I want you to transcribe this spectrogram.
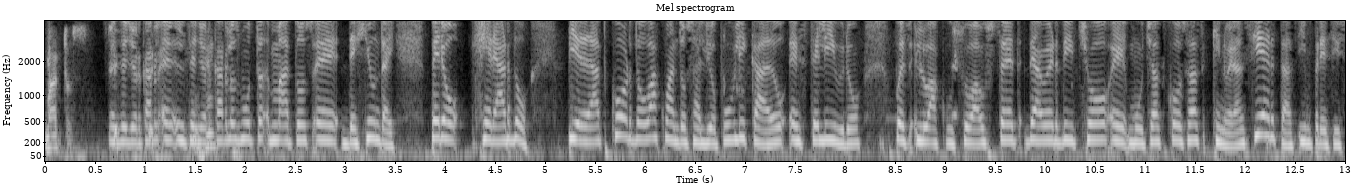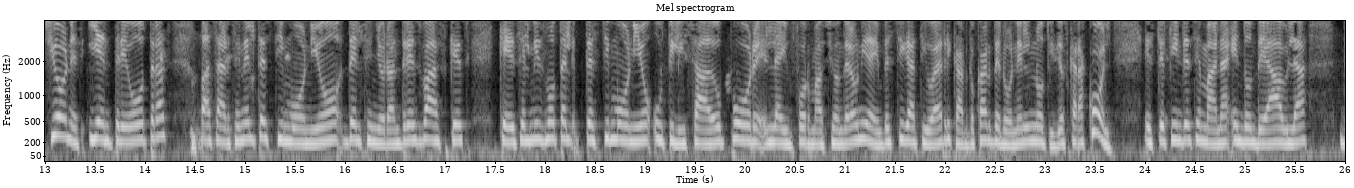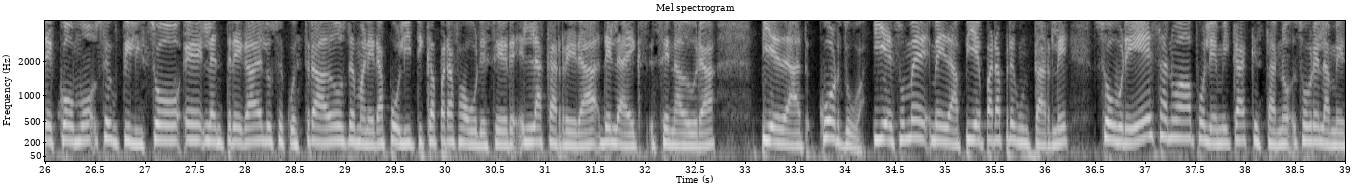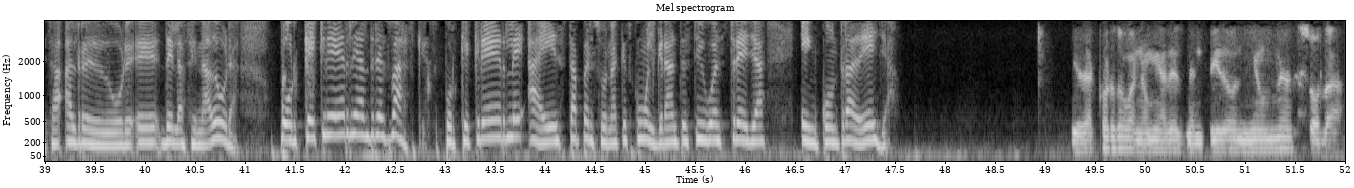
Matos. El señor, el señor Carlos Matos eh, de Hyundai. Pero, Gerardo, Piedad Córdoba, cuando salió publicado este libro, pues lo acusó a usted de haber dicho eh, muchas cosas que no eran ciertas, imprecisiones, y entre otras, basarse en el testimonio del señor Andrés Vázquez, que es el mismo testimonio utilizado por la información de la unidad investigativa de Ricardo Calderón en Noticias Caracol, este fin de semana, en donde habla de cómo se utilizó eh, la entrega de los secuestrados de manera política para favorecer la carrera de la ex senadora Piedad Córdoba. Y eso me, da pie para preguntarle sobre esa nueva polémica que está sobre la mesa alrededor eh, de la senadora. ¿Por qué creerle a Andrés Vázquez? ¿Por qué creerle a esta persona que es como el gran testigo estrella en contra de ella? Piedad Córdoba no me ha desmentido ni una sola,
